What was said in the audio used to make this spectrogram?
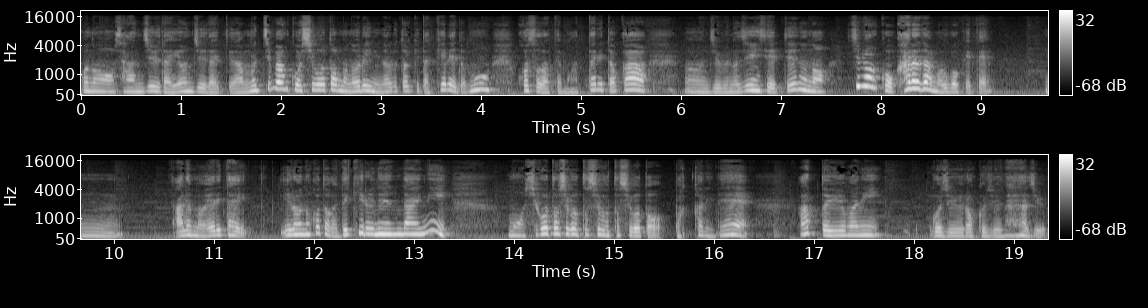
この30代40代っていうのは一番こう仕事も乗りに乗る時だけれども子育てもあったりとか、うん、自分の人生っていうのの一番こう体も動けて、うん、あれもやりたいいろんなことができる年代にもう仕事仕事仕事仕事ばっかりであっという間に506070、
